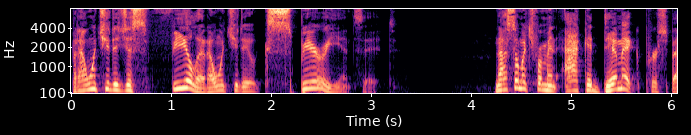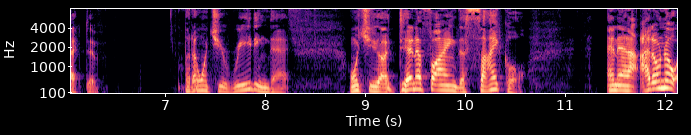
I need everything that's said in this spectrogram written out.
But I want you to just feel it. I want you to experience it. Not so much from an academic perspective, but I want you reading that. I want you identifying the cycle. And I don't know.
